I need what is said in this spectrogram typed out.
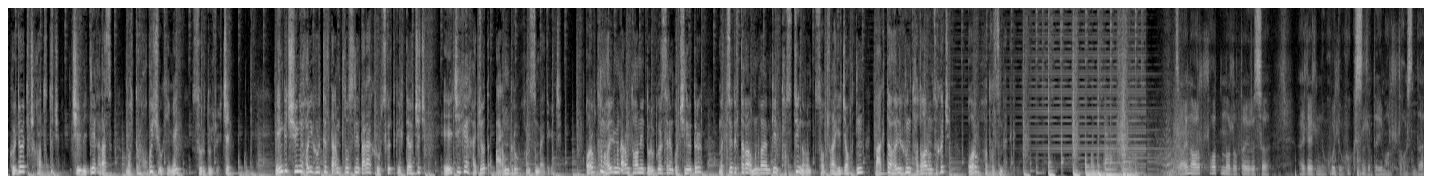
Хөдөөд ч хотдож чи бидний гараас мултрахгүй шүү хэмээн сүрдүүлж байжээ. Ингэж шөнийн 2 хүртэл дарамтлуулсны дараа хөвсгөлд гэртээ очиж ээжийнхээ хажууд 14 хонсон байдаг гэж. 3 дахь нь 2015 оны 4 дугаар сарын 30-ны өдөр мотоциклтойгоо Өмнөгов аймгийн Тостын нуруунд судалгаа хийж явахад нь багтаа 2 хүн толгоорон цохиж 3 хотголсон байдаг. За энэ оролдлогууд нь бол одоо ерөөсөө аль аль нь өхөл өхөх гэсэн л одоо ийм оролдлого байсан да.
